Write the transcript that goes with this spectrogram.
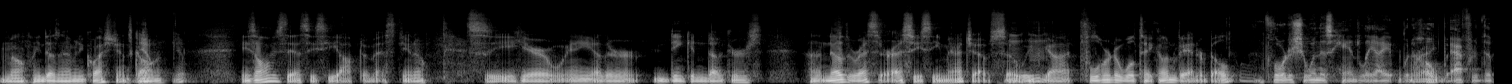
No, he doesn't have any questions, Colin. yep. he's always the SEC optimist. You know. Let's see here, any other dink and dunkers? Uh, no, the rest are SEC matchups. So we've Mhm. got Florida will take on Vanderbilt. Florida should win this handily. I would hope after the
